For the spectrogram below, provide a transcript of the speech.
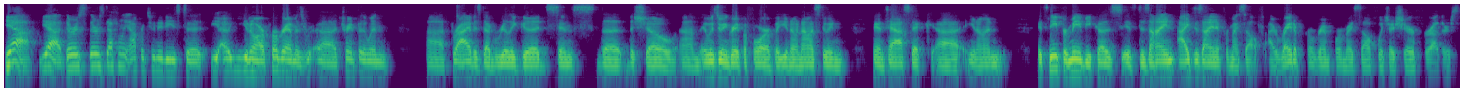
Yeah yeah. There's there's definitely opportunities to you know our program is uh, train for the win uh, thrive has done really good since the the show. Um, it was doing great before but you know now it's doing fantastic uh, you know and it's neat for me because it's designed i design it for myself. I write a program for myself which i share for others.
